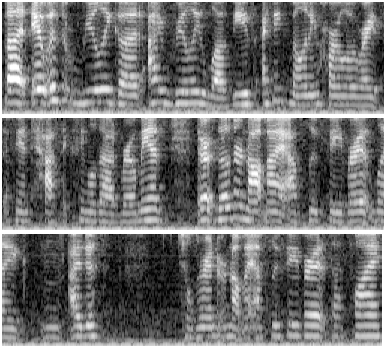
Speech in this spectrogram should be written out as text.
but it was really good i really love these i think melanie harlow writes a fantastic single dad romance They're, those are not my absolute favorite like mm, i just children are not my absolute favorites. That's why.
